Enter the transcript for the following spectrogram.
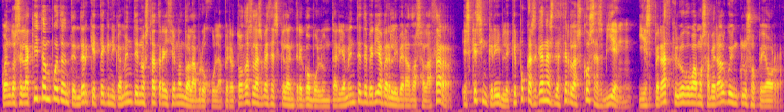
Cuando se la quitan puedo entender que técnicamente no está traicionando a la brújula, pero todas las veces que la entregó voluntariamente debería haber liberado a Salazar. Es que es increíble, qué pocas ganas de hacer las cosas bien. Y esperad que luego vamos a ver algo incluso peor.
